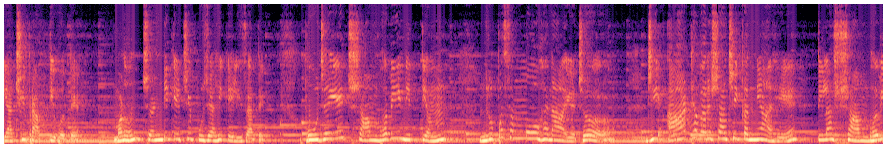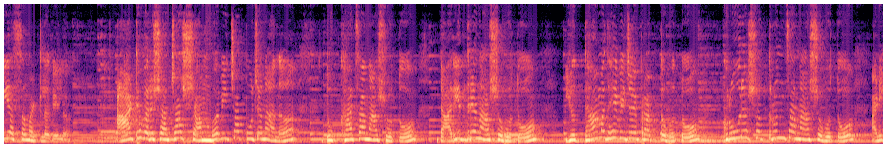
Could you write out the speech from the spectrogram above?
याची प्राप्ती होते. म्हणून चंडिकेची पूजा ही केली जाते. पूजयेत शांभवी नित्यम नृपसंमोहनाय च. जी आठ वर्षाची कन्या आहे तिला शांभवी असं म्हटलं गेलं. आठ वर्षाच्या शांभवीच्या पूजनानं दुःखाचा नाश होतो दारिद्र्य नाश होतो युद्धामध्ये विजय प्राप्त होतो क्रूर शत्रूंचा नाश होतो आणि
